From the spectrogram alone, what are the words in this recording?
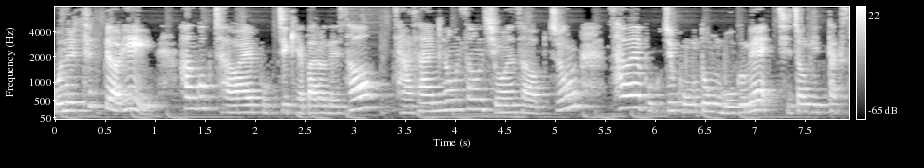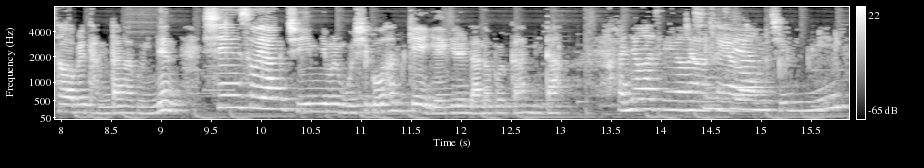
오늘 특별히 한국자활복지개발원에서 자산 형성 지원 사업 중 사회복지 공동 모금의 지정기탁 사업을 담당하고 있는 신수양 주임님을 모시고 함께 얘기를 나눠볼까 합니다. 안녕하세요, 안녕하세요. 신수양 주임님.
